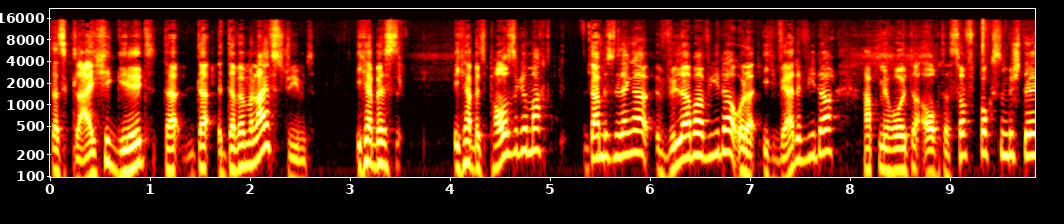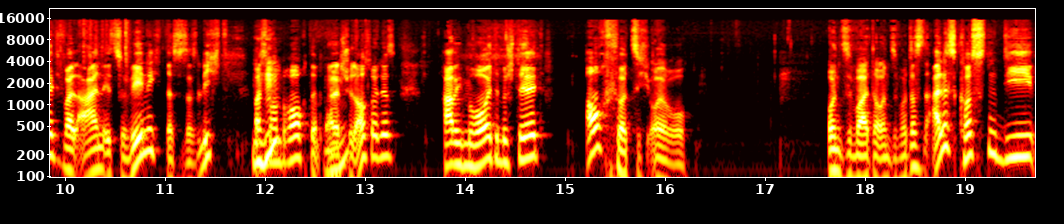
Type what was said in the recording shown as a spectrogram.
Das gleiche gilt, da, da, da wenn man live streamt. Ich habe jetzt, ich habe jetzt Pause gemacht, da ein bisschen länger, will aber wieder oder ich werde wieder. Habe mir heute auch das Softboxen bestellt, weil ein ist zu wenig. Das ist das Licht, was Mhm. man braucht, damit alles Mhm. schön ausgeleuchtet ist. Habe ich mir heute bestellt, auch 40 Euro. Und so weiter und so fort. Das sind alles Kosten, die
